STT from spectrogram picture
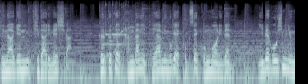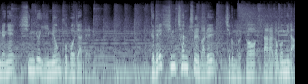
기나긴 기다림의 시간. 그 끝에 당당히 대한민국의 국세 공무원이 된 256명의 신규 임용 후보자들. 그들의 힘찬 출발을 지금부터 따라가 봅니다.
